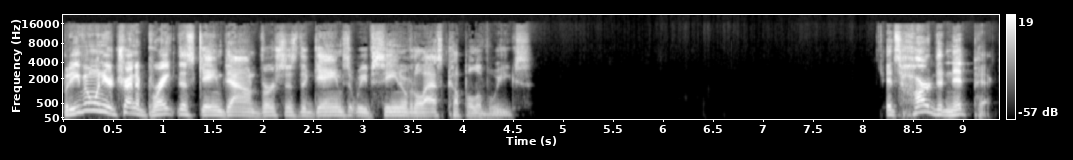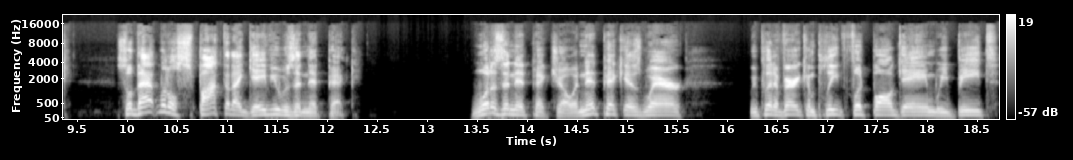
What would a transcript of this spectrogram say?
But even when you're trying to break this game down versus the games that we've seen over the last couple of weeks, it's hard to nitpick. So that little spot that I gave you was a nitpick. What is a nitpick, Joe? A nitpick is where we played a very complete football game. We beat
